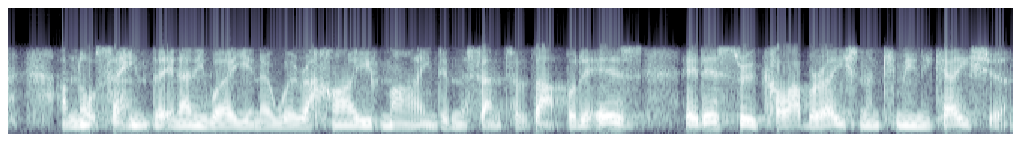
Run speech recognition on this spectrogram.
I'm not saying that in any way, you know, we're a hive mind in the sense of that, but it is it is through collaboration and communication.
